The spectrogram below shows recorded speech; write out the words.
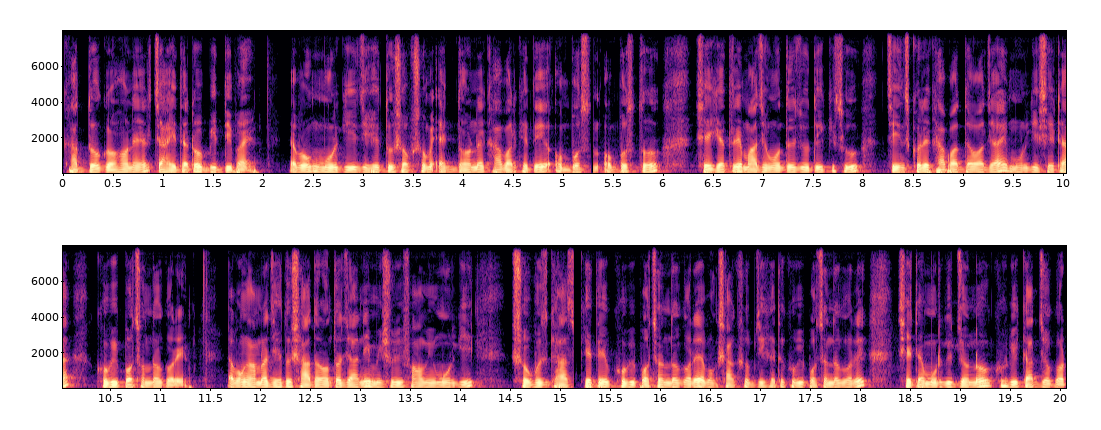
খাদ্য গ্রহণের চাহিদাটাও বৃদ্ধি পায়। এবং মুরগি যেহেতু সবসময় এক ধরনের খাবার খেতে অভ্যস্ত অভ্যস্ত, সেই ক্ষেত্রে মাঝে মধ্যে যদি কিছু চেঞ্জ করে খাবার দেওয়া যায়, মুরগি সেটা খুবই পছন্দ করে। এবং আমরা যেহেতু সাধারণত জানি মিশরি ফার্মি মুরগি সবুজ ঘাস খেতে খুবই পছন্দ করে এবং শাকসবজি খেতে খুবই পছন্দ করে, সেটা মুরগির জন্য খুবই কার্যকর।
